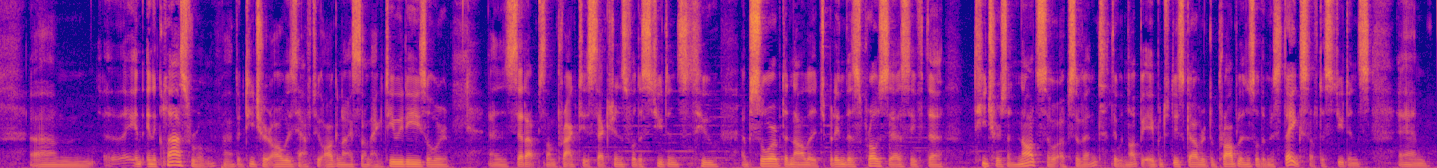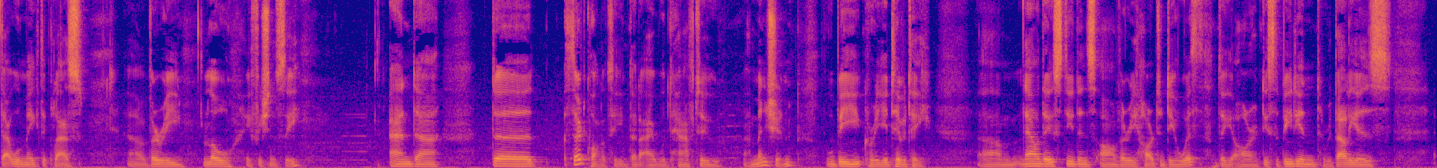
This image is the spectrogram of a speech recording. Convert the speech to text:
um, uh, in, in the classroom, uh, the teacher always have to organize some activities or and set up some practice sections for the students to absorb the knowledge. But in this process, if the teachers are not so observant, they would not be able to discover the problems or the mistakes of the students, and that will make the class uh, very low efficiency. And uh, the third quality that I would have to uh, mention would be creativity. Um, nowadays, students are very hard to deal with. They are disobedient, rebellious,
